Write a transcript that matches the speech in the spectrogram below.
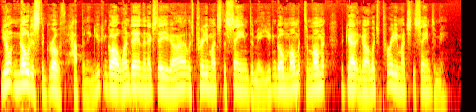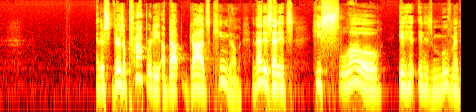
You don't notice the growth happening. You can go out one day and the next day you go, oh, it looks pretty much the same to me. You can go moment to moment, look at it and go, it looks pretty much the same to me. And there's, there's a property about God's kingdom, and that is that it's, he's slow in his, in his movement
